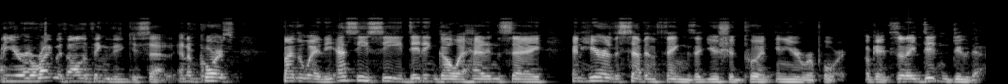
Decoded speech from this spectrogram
and you're right with all the things that you said. And of course, by the way, the SEC didn't go ahead and say, and here are the seven things that you should put in your report. Okay, so they didn't do that.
